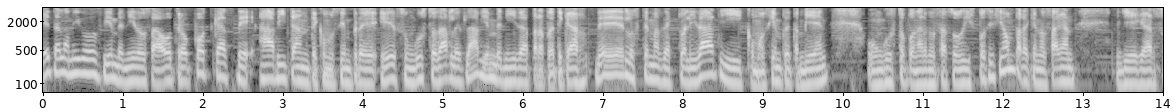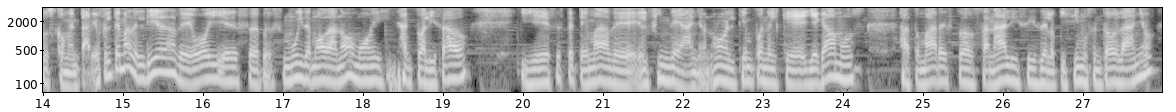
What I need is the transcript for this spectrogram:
¿Qué tal amigos? Bienvenidos a otro podcast de Habitante. Como siempre es un gusto darles la bienvenida para platicar de los temas de actualidad y como siempre también un gusto ponernos a su disposición para que nos hagan llegar sus comentarios. El tema del día de hoy es pues, muy de moda, ¿no? Muy actualizado y es este tema del fin de año, ¿no? El tiempo en el que llegamos a tomar estos análisis de lo que hicimos en todo el año,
